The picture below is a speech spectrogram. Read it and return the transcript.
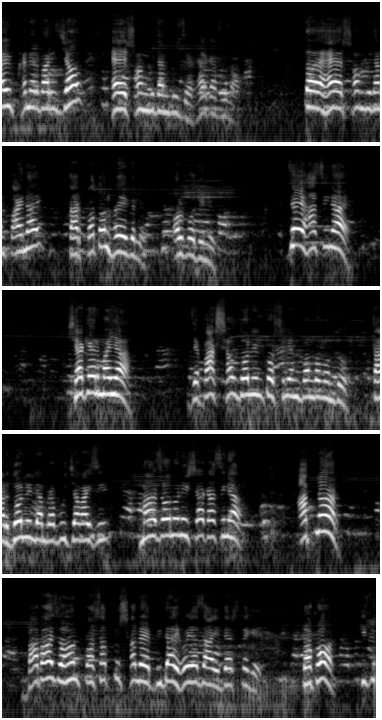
আইব খানের বাড়ি যাও হ্যাঁ সংবিধান বুঝে এর কাছে যাও। তো হ্যাঁ সংবিধান পায় নাই, তার পতন হয়ে গেল অল্প দিনে। যে হাসিনায়, শেখের মাইয়া, যে বাকশাল দলিল করছিলেন বঙ্গবন্ধু, তার দলিল আমরা বুঝা পাইছি। মা জননী শেখ হাসিনা, আপনার বাবা যখন পঁচাত্তর সালে বিদায় হয়ে যায় দেশ থেকে, তখন কিছু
